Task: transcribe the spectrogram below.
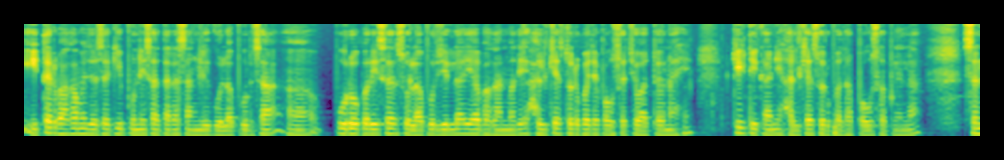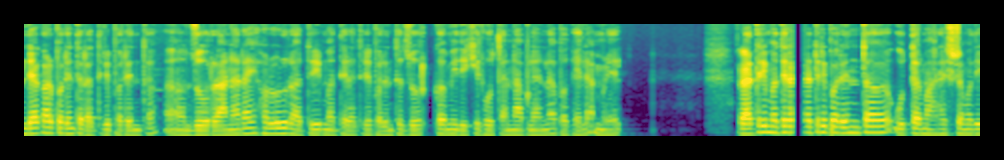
इतर भागामध्ये जसं की पुणे सातारा सांगली कोल्हापूरचा पूर्व परिसर सोलापूर जिल्हा या भागांमध्ये हलक्या स्वरूपाच्या पावसाचे वातावरण आहे. ठिकठिकाणी हलक्या स्वरूपाचा पाऊस आपल्याला संध्याकाळपर्यंत रात्रीपर्यंत जोर राहणार आहे. हळूहळू रात्री मध्यरात्रीपर्यंत जोर कमी देखील होताना आपल्याला बघायला मिळेल. रात्री मध्यरात्रीपर्यंत उत्तर महाराष्ट्रामध्ये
